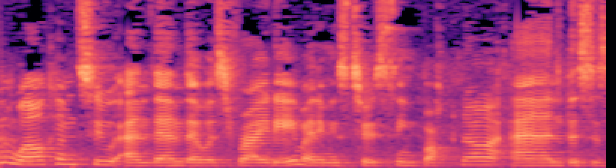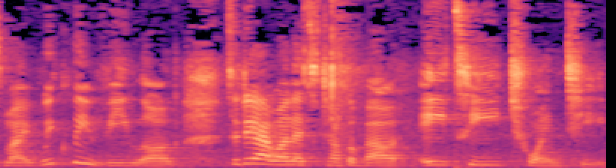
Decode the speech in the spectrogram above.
everyone, welcome to And Then There Was Friday. My name is Tosyn Bucknor and this is my weekly vlog. Today I wanted to talk about 80-20.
